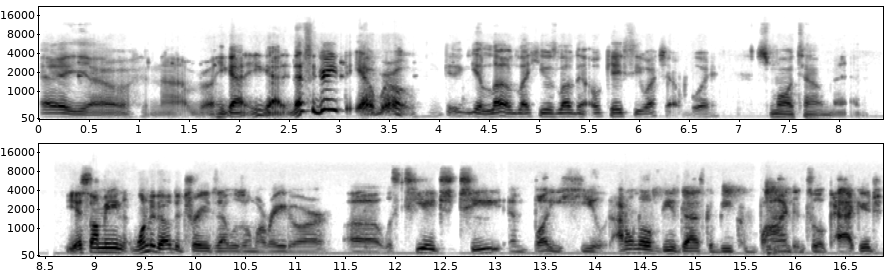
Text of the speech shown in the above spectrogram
hey yo, nah, bro. He got it. He got it. That's a great thing, yo, bro. Get, get loved like he was loved in OKC. Watch out, boy. Small town man. Yes, I mean one of the other trades that was on my radar uh, was THT and Buddy Hield. I don't know if these guys could be combined into a package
